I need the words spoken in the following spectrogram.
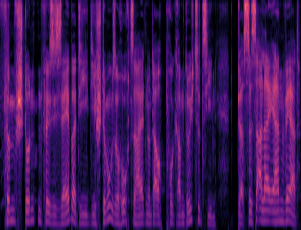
fünf Stunden für sich selber die, die Stimmung so hoch zu halten und da auch Programm durchzuziehen. Das ist aller Ehren wert.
